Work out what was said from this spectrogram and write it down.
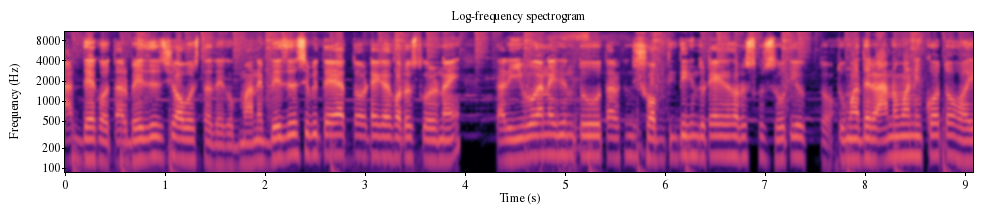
আর দেখো, তার বেজেসি অবস্থা দেখো মানে বেজেসিপিতে এত টাকা খরচ করে নাই। তার ইভোগানে কিন্তু, তার কিন্তু সব দিক দিয়ে কিন্তু টাকা খরচ করছে অতিরিক্ত। তোমাদের আনুমানিক কত হয়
